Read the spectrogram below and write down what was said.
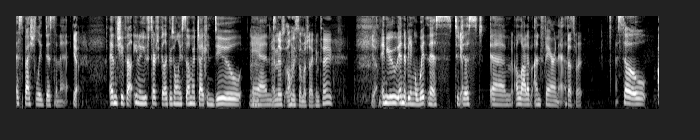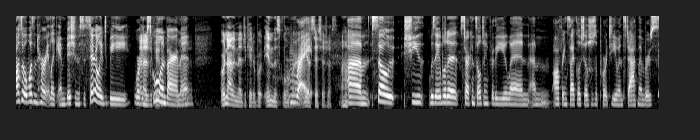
especially dissonant Yeah. and she felt you know you start to feel like there's only so much i can do and Mm-hmm. And there's only so much I can take. Yeah. and you end up being a witness to Yeah. just um, a lot of unfairness That's right. so also it wasn't her like ambition necessarily to be work in a school environment Yeah. Or not an educator, but in the school environment. Right. Yes, yes, yes, yes. Uh-huh. Um, so she was able to start consulting for the UN, um, offering psychosocial support to UN staff members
